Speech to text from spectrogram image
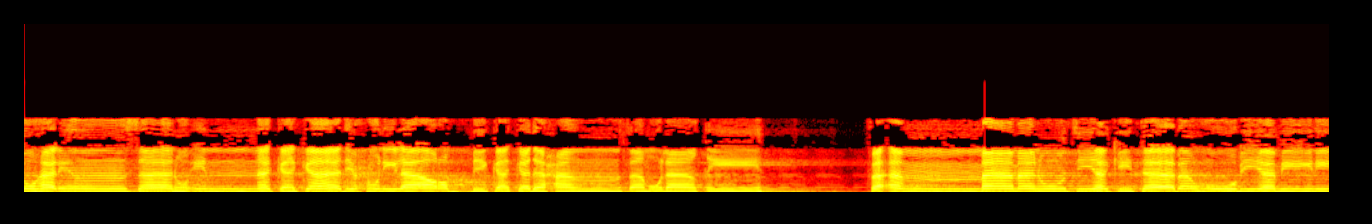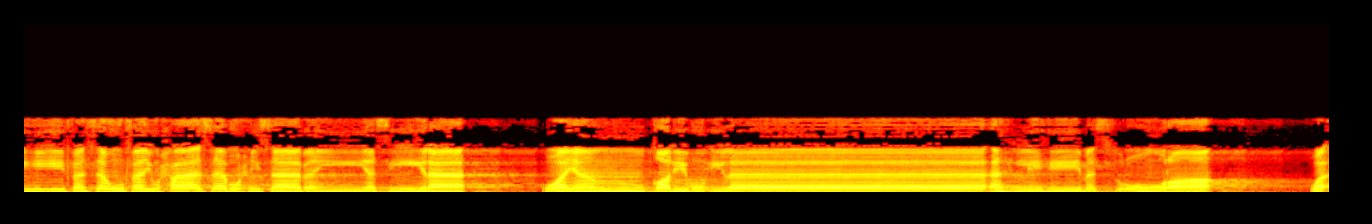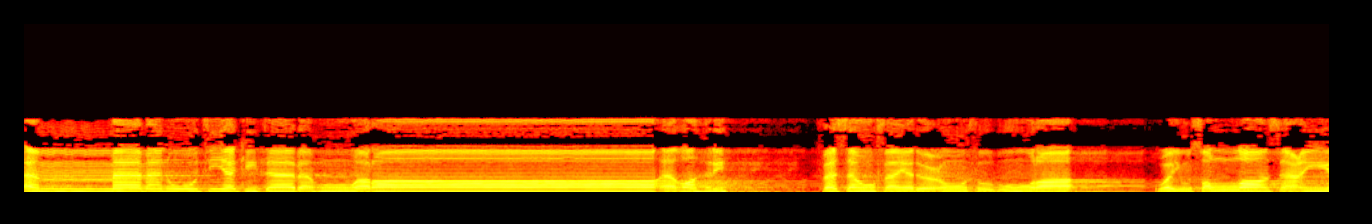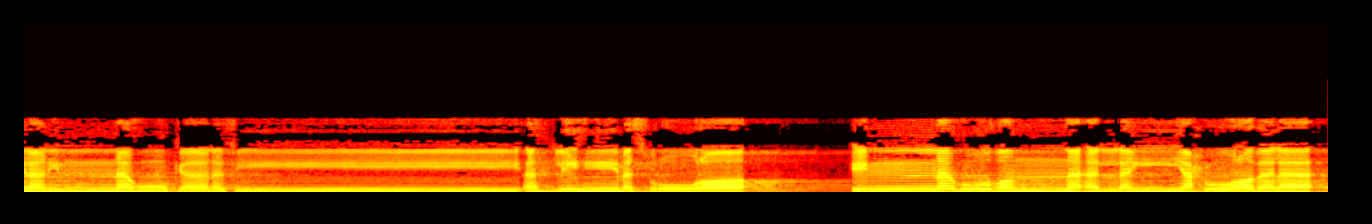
أَيُّهَا الْإِنسَانُ إِنَّكَ كَادِحٌ إِلَىٰ رَبِّكَ كَدْحًا فَمُلَاقِيهِ. فَأَمَّا مَنْ أُوتِيَ كِتَابَهُ بِيَمِينِهِ فَسَوْفَ يُحَاسَبُ حِسَابًا يَسِيرًا وَيَنقَلِبُ إِلَىٰ أَهْلِهِ مَسْرُورًا. وَأَمَّا مَنْ أُوتِيَ كِتَابَهُ وَرَاءَ ظَهْرِهِ فَسَوْفَ يَدْعُو ثُبُورًا وَيُصْلَىٰ سَعِيرًا إِنَّهُ كَانَ فِي أَهْلِهِ مَسْرُورًا إِنَّهُ ظَنَّ أَن لَّن يَحُورَ بَلَىٰ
